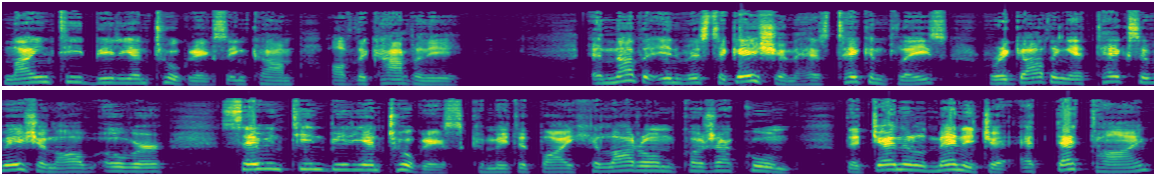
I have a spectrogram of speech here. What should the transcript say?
90 billion tugriks income of the company. Another investigation has taken place regarding a tax evasion of over 17 billion tugriks committed by Hilarion Cajucom, the general manager at that time,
